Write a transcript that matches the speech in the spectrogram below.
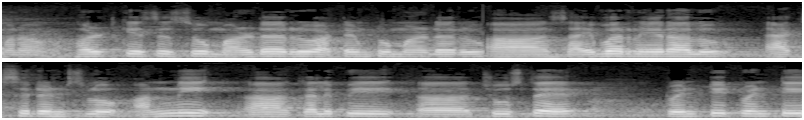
మన hurt cases murder attempt murder cyber నేరాలు యాక్సిడెంట్స్లు అన్నీ uh, కలిపి uh, చూస్తే ట్వంటీ ట్వంటీ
